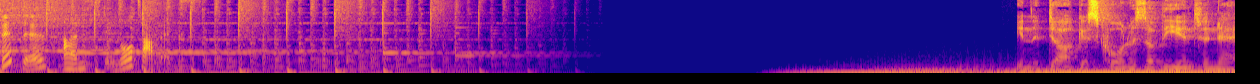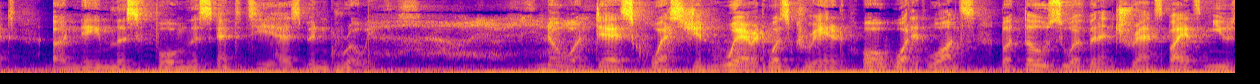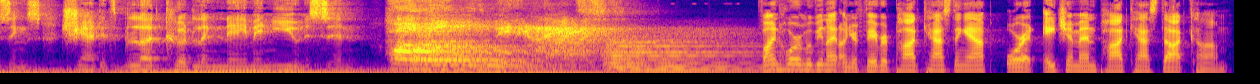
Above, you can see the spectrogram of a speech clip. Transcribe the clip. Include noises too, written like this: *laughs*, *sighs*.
This is Unstable Topics. In the darkest corners of the internet, a nameless, formless entity has been growing. No one dares question where it was created or what it wants, but those who have been entranced by its musings chant its blood curdling name in unison. Horror Movie Night. Find Horror Movie Night on your favorite podcasting app or at hmnpodcast.com.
